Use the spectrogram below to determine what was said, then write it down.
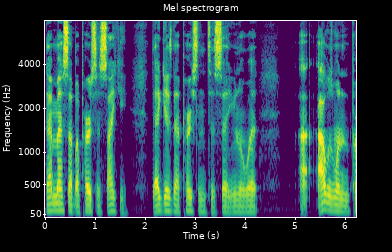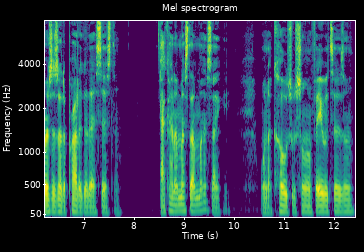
that mess up a person's psyche. That gives that person to say, you know what, I, I was one of the persons of the product of that system. I kind of messed up my psyche. When a coach was showing favoritism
